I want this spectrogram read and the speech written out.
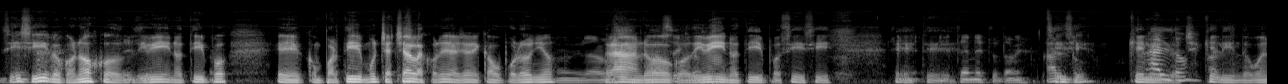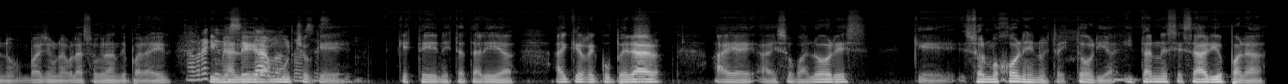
Sí, sí, lo conozco, Sí, sí. divino tipo. Eh, compartí muchas charlas con él allá en el Cabo Polonio. Ah, mirá. Gran sí, loco, divino tipo, sí, sí. Sí, Este, Está en esto también. sí, sí. Qué lindo, Aldo. che, qué lindo. Bueno, vaya un abrazo grande para él. Habrá y que me alegra mucho entonces. que, que esté en esta tarea. Hay que recuperar a, a esos valores que son mojones en nuestra historia y tan necesarios para,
